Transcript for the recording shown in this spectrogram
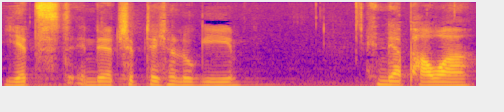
jetzt in der Chip-Technologie, in der Power,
